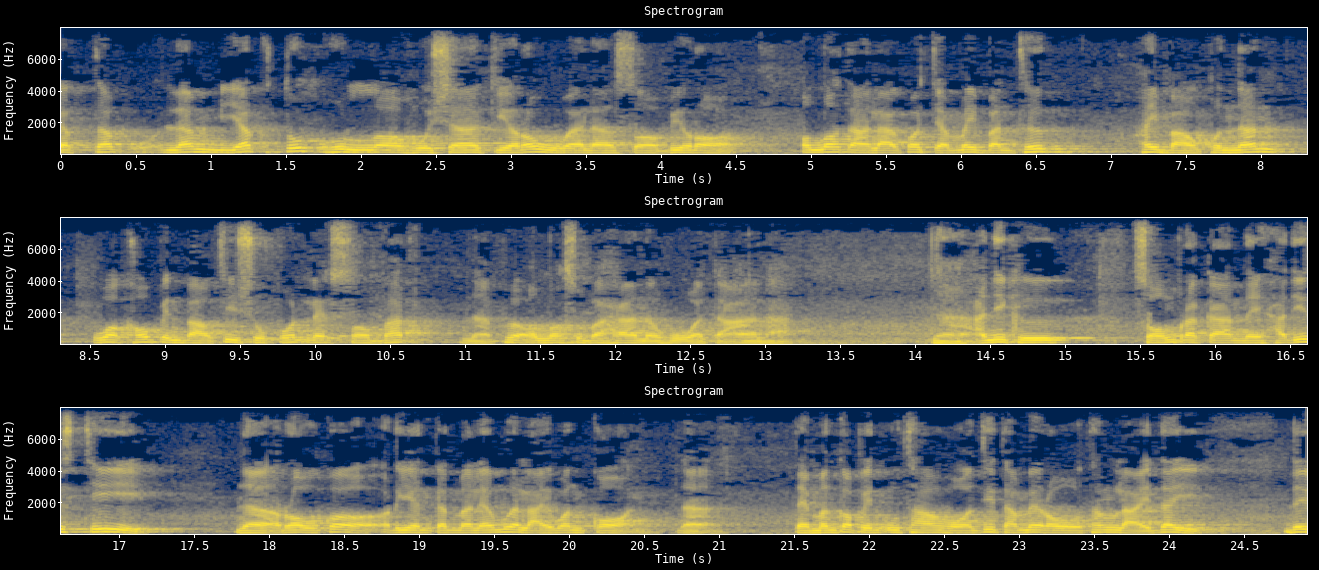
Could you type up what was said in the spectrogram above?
ยักตับลัมยักตุบฮุลลอฮุชากิรวะลาซอบิรออัลลอฮฺตาลาก็จะไม่บันทึกให้บ่าวคนนั้น ว่าเขาเป็นบ่าวที่ชุกรและสอบัตนะเพื่ออัลลอฮฺสุบฮานะฮูวาตาอาลานะอันนี้คือสองประการในฮะดิษที่นะเราก็เรียนกันมาแล้วเมื่อหลายวันก่อนนะแต่มันก็เป็นอุทาหรณ์ที่ทำให้เราทั้งหลายได้ได้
